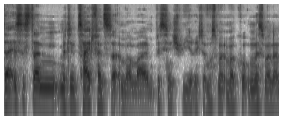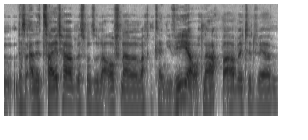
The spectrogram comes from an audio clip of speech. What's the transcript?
da ist es dann mit dem Zeitfenster immer mal ein bisschen schwierig. Da muss man immer gucken, dass man dann, dass alle Zeit haben, dass man so eine Aufnahme machen kann. Die will ja auch nachbearbeitet werden.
